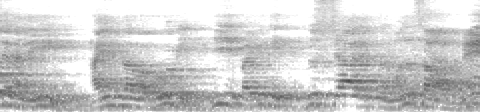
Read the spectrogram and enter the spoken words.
జనని హైందవ భూమి ఈ పగిది దుశ్చారిత్రములు సాగునే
